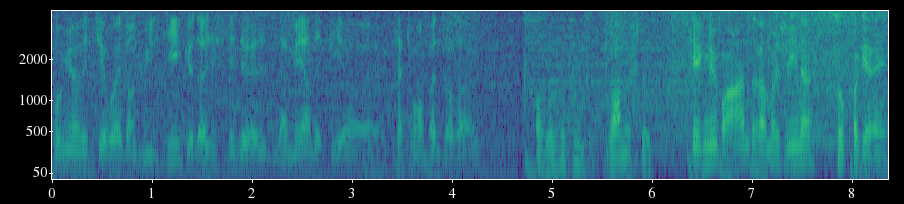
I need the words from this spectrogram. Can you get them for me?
Vaut mieux investir ouais, dans du multi que d'acheter de, de la merde et puis euh, que ça tombe en panne sans arrêt. Also wirklich Sahnestück. Gegenüber anderen Maschinen super Gerät.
